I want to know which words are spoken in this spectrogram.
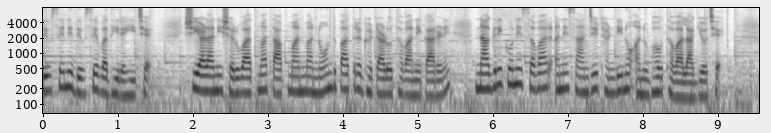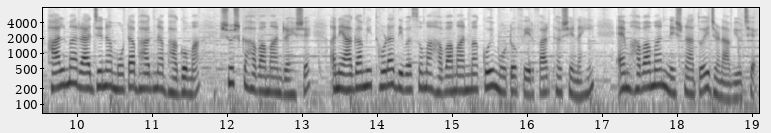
દિવસેને દિવસે વધી રહી છે. શિયાળાની શરૂઆતમાં તાપમાનમાં નોંધપાત્ર ઘટાડો થવાને કારણે નાગરિકોને સવાર અને સાંજે ઠંડીનો અનુભવ થવા લાગ્યો છે. હાલમાં રાજ્યના મોટાભાગના ભાગોમાં શુષ્ક હવામાન રહેશે અને આગામી થોડા દિવસોમાં હવામાનમાં કોઈ મોટો ફેરફાર થશે નહીં, એમ હવામાન નિષ્ણાતોએ જણાવ્યું છે.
